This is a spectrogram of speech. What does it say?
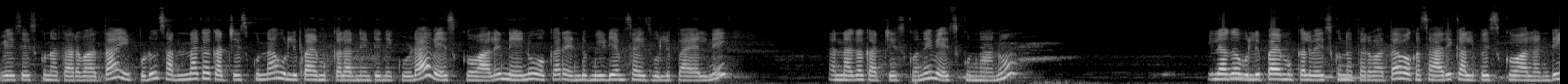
వేసేసుకున్న తర్వాత ఇప్పుడు సన్నగా కట్ చేసుకున్న ఉల్లిపాయ ముక్కలన్నింటినీ కూడా వేసుకోవాలి. నేను ఒక రెండు మీడియం సైజ్ ఉల్లిపాయల్ని సన్నగా కట్ చేసుకొని వేసుకున్నాను. ఇలాగ ఉల్లిపాయ ముక్కలు వేసుకున్న తర్వాత ఒకసారి కలిపేసుకోవాలండి.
